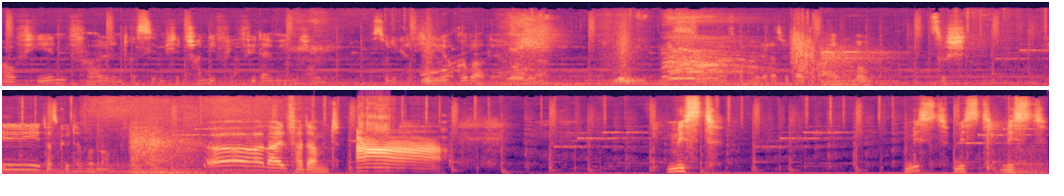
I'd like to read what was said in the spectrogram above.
Auf jeden Fall interessiert mich jetzt schon die Fluffy Dimension. Achso, die kann ich ja hier auch rüberwerfen, oder? So, jetzt machen wir wieder das mit der 3. Oh, zu. Eh, das gehört aber noch. Ah, nein, verdammt. Ah! Mist. Mist, Mist, Mist.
